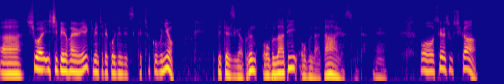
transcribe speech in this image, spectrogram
아, 10월 20일 화요일 김현철의 골든디스크 첫 곡은요, 비틀스가 부른 오블라디 오블라다 였습니다. 예. 어, 세우숙 씨가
